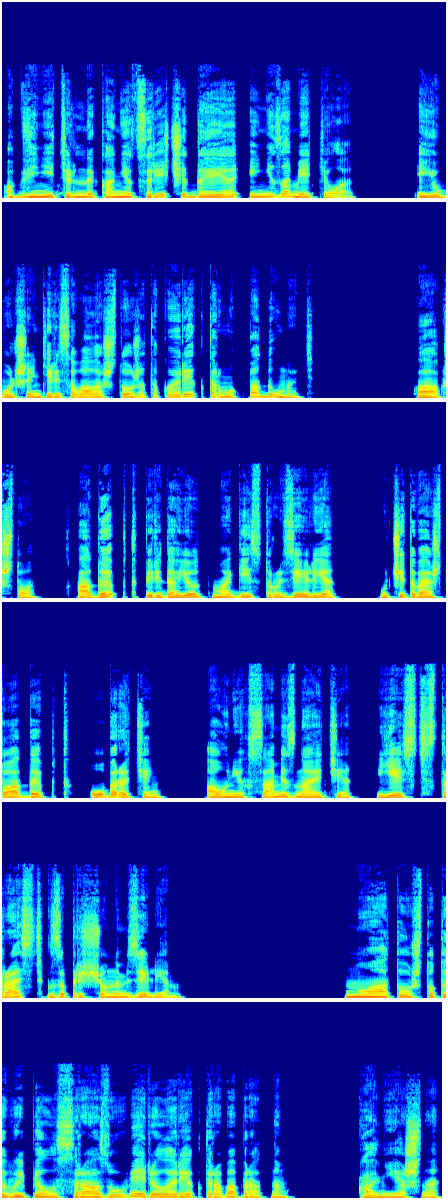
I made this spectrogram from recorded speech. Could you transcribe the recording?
Обвинительный конец речи Дея и не заметила. Ее больше интересовало, что же такое ректор мог подумать. «Как что? Адепт передает магистру зелье, учитывая, что адепт — оборотень, а у них, сами знаете, есть страсть к запрещенным зельям». «Ну а то, что ты выпил, сразу уверила ректора в обратном». «Конечно.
